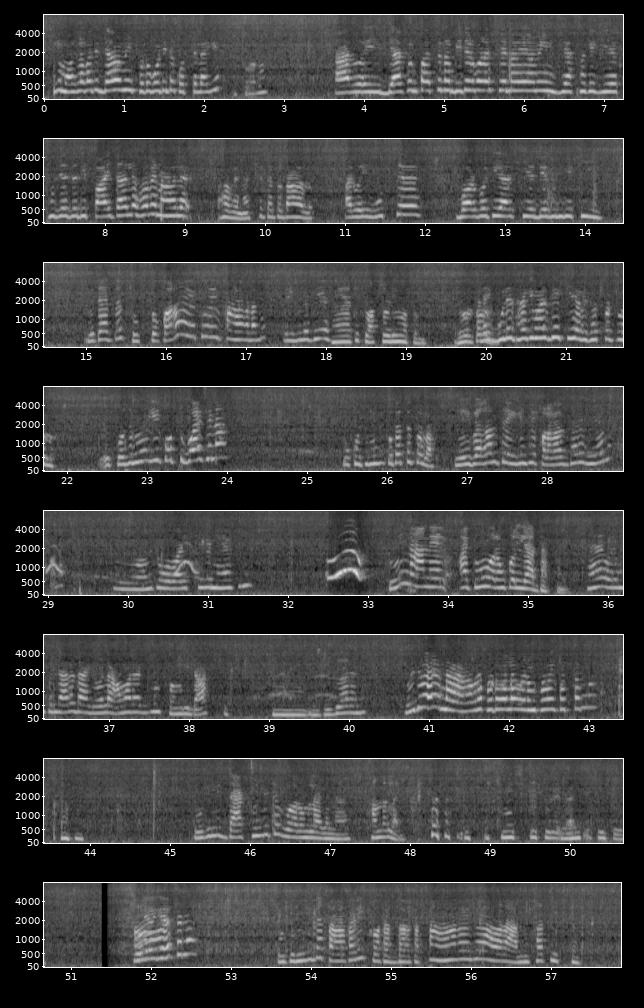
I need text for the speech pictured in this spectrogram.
কি মশলাপাতি দাও আমি ছোট বটিতে করতে লাগি। আর ওই বেসন পাচ্ছে না বিটের বড়া সে নয় আমি একসাথে গিয়ে খুঁজে যদি পাই তাহলে হবে না হলে হবে না সেটা তো দাঁড়াল। আর ওই উচ্ছে বরবটি আর কি বেগুন দিয়ে কি? এটা একটু শুক্তো করো একটু ওই কাটা এইগুলো দিয়ে? হ্যাঁ একটু চচ্চড়ি মতন। ঝোল গুলে ঝাঁকি মাছ দিয়ে কি হবে? ঝটপট বলো। এই কচুর মুরগি করতে বয়সে না? ও কচুমুচি কোথাতে তোলা? এই বাগান তো এই কিন্তু কলা গাছ ধারে হয়ে গেলো আমি তো ও বাড়ির থেকে নিয়ে আসিনি। তুমি না নে আর তুমি ওরম করলে আর ডাক্তার হ্যাঁ ওরকম করলে আরও ডাকে বলে আমার একদম সঙ্গী ডাকছে। বুঝতে পারে না বুঝতে পারে না আমরা ছোটবেলা ওরকম সবাই করতাম না। ওগুলি ডাক শুনলে তো গরম লাগে না ঠান্ডা লাগে। মিষ্টি সুরে ডাকে। কিছু হয়ে গেছে না? কচুর মুরগিটা তাড়াতাড়ি কটার দরকার। আমার ওই যে আর আলু খাতে ইচ্ছে।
